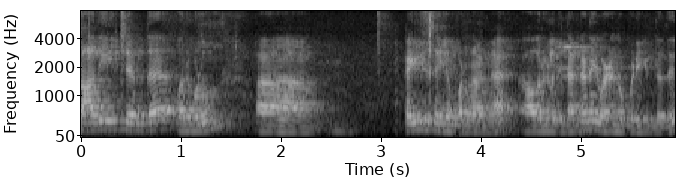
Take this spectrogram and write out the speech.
சாதியைச் சேர்ந்தவர்களும் கைது செய்யப்படுறாங்க. அவர்களுக்கு தண்டனை வழங்கப்படுகின்றது.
